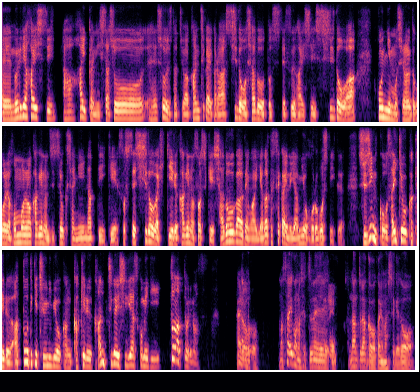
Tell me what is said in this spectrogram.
えーノリで配しあ配下にした少,、えー少女たちは勘違いから指導、シャドウとして崇拝し、指導は本人も知らぬところで本物の影の実力者になっていき、そして指導が率いる影の組織、シャドウガーデンはやがて世界の闇を滅ぼしていく。主人公最強かける圧倒的中二病感かける勘違いシリアスコメディとなっております。はい。なるほど。まあ、最後の説明はでい、なんとなく分かりましたけど、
